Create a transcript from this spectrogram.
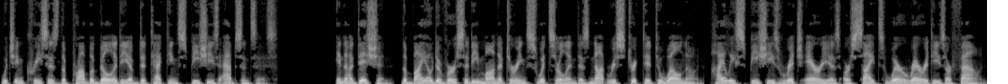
which increases the probability of detecting species absences. In addition, the Biodiversity Monitoring Switzerland is not restricted to well-known, highly species-rich areas or sites where rarities are found,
